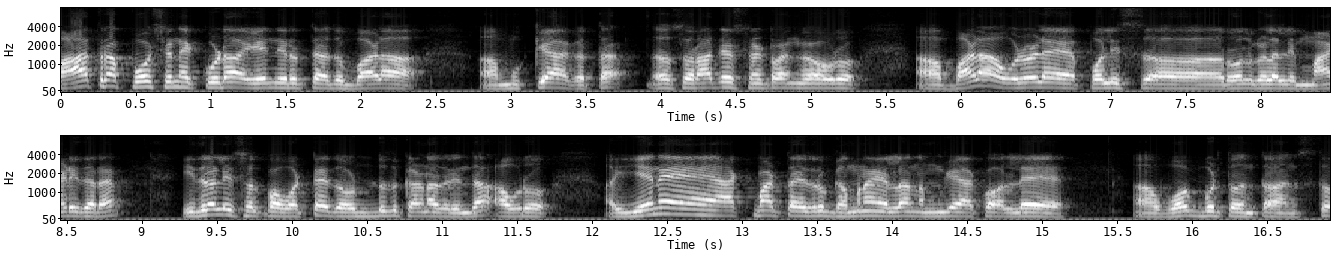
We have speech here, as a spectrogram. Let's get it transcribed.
ಪಾತ್ರ ಪೋಷಣೆ ಕೂಡ ಏನಿರುತ್ತೆ ಅದು ಭಾಳ ಮುಖ್ಯ ಆಗುತ್ತೆ. ಸೊ ರಾಜೇಶ್ ನಟರಂಗ ಅವರು ಭಾಳ ಒಳ್ಳೊಳ್ಳೆ ಪೊಲೀಸ್ ರೋಲ್ಗಳಲ್ಲಿ ಮಾಡಿದ್ದಾರೆ. ಇದರಲ್ಲಿ ಸ್ವಲ್ಪ ಹೊಟ್ಟೆ ದೊಡ್ಡದು ಕಾಣೋದ್ರಿಂದ ಅವರು ಏನೇ ಆ್ಯಕ್ಟ್ ಮಾಡ್ತಾಯಿದ್ರು ಗಮನ ಎಲ್ಲ ನಮಗೆ ಯಾಕೋ ಅಲ್ಲೇ ಹೋಗ್ಬಿಡ್ತು ಅಂತ ಅನಿಸ್ತು.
